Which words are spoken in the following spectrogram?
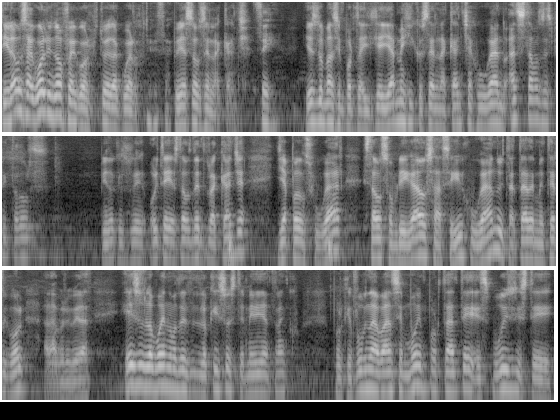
Tiramos a gol y no fue gol, estoy de acuerdo. Pero ya estamos en la cancha. Sí. Y es lo más importante, y que ya México está en la cancha jugando. Antes estábamos de espectadores, viendo qué sucede. Ahorita ya estamos dentro de la cancha, ya podemos jugar, estamos obligados a seguir jugando y tratar de meter gol a la brevedad. Eso es lo bueno de lo que hizo este Medina Tranco porque fue un avance muy importante, es muy, este,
